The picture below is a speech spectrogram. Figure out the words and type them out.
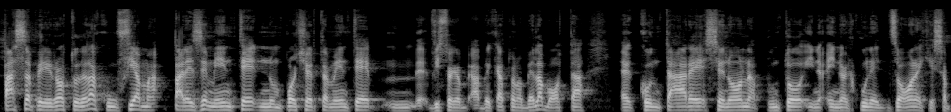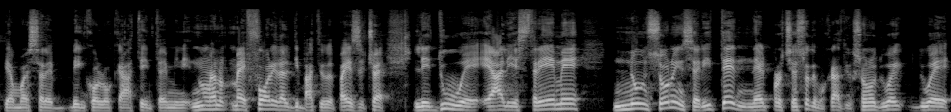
passa per il rotto della cuffia, ma palesemente non può certamente, mh, visto che ha beccato una bella botta, eh, contare se non appunto in, in alcune zone che sappiamo essere ben collocate in termini, ma, ma è fuori dal dibattito del paese, cioè le due ali estreme non sono inserite nel processo democratico, sono due, due,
